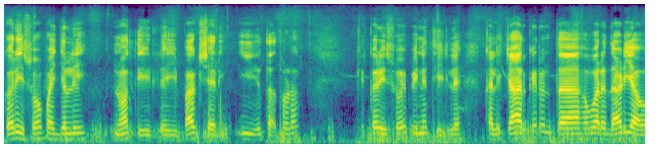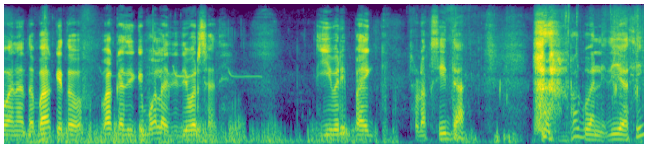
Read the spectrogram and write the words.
કરી સોંપાઈ જલ્દી નહોતી એટલે એ ભાગશાળી એ હતા થોડાક. કે કરી સોંપી નથી. એટલે ખાલી ચાર કર્યો ને ત્યાં સવારે દાડી આવવાના હતા. બાકી તો બાકાજી કે બોલાવી દીધી વરસાદે. એ વરી ભાગ થોડાક સીધા ભગવાનની દિયાથી.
